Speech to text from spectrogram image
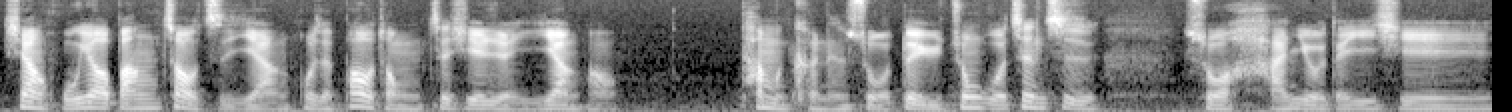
像胡耀邦、赵紫阳或者鲍彤这些人一样哦，他们可能所对于中国政治所含有的一些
